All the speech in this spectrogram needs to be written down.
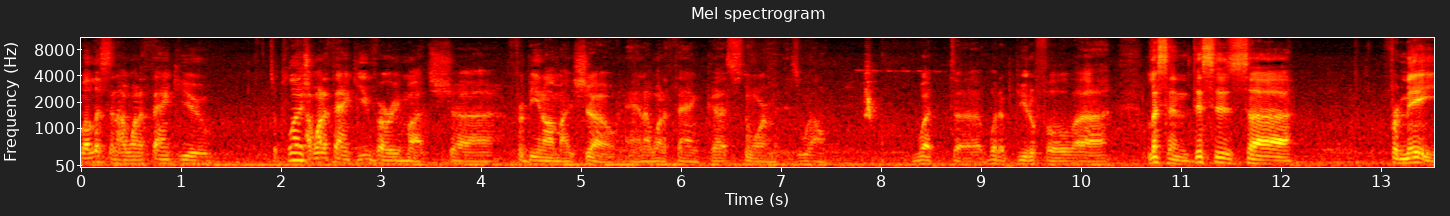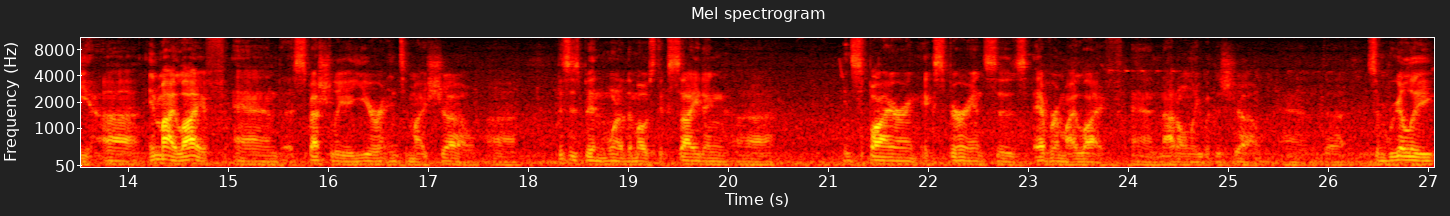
Well, listen, I want to thank you. it's a pleasure. I want to thank you very much uh, for being on my show, and I want to thank uh, Storm as well. What uh, what a beautiful. Uh, listen, this is uh, for me uh, in my life, and especially a year into my show. Uh, this has been one of the most exciting, uh, inspiring experiences ever in my life, and not only with the show, some really.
